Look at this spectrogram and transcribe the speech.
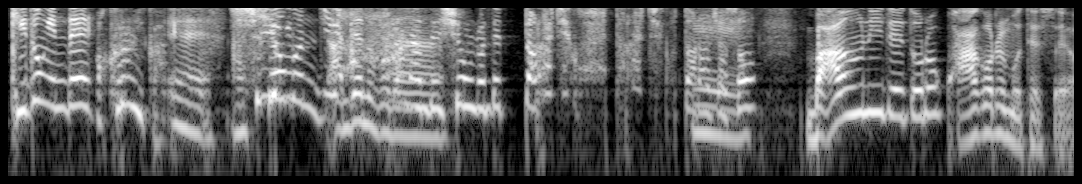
기동인데. 아, 그러니까. 예. 아, 시험은 안 되는구나. 뛰어난데 시험을 봤는데 떨어지고 떨어지고 떨어져서 마흔이 되도록 과거를 못했어요.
